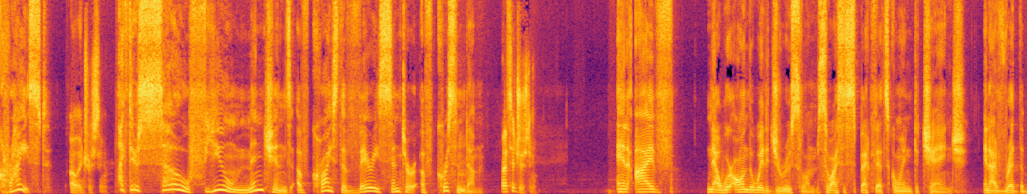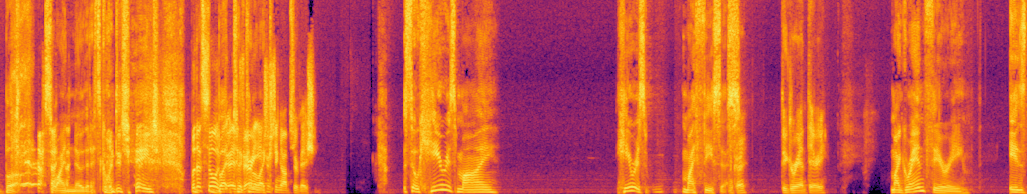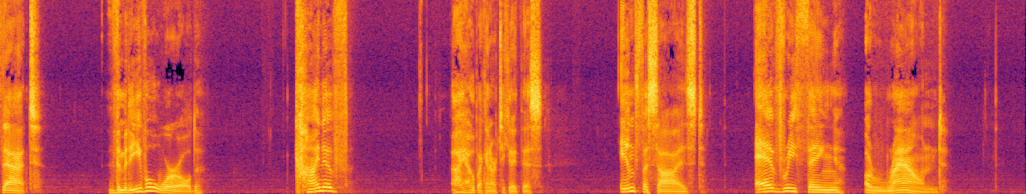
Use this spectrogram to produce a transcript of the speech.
Christ. Oh, interesting. Like there's so few mentions of Christ, the very center of Christendom. Hmm. That's interesting. And I've now we're on the way to Jerusalem, so I suspect that's going to change. And I've read the book, so I know that it's going to change. But that's still But a, a very like- interesting observation. So here is my here is my thesis. Okay. The grand theory. My grand theory is that the medieval world kind of, I hope I can articulate this, emphasized everything around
